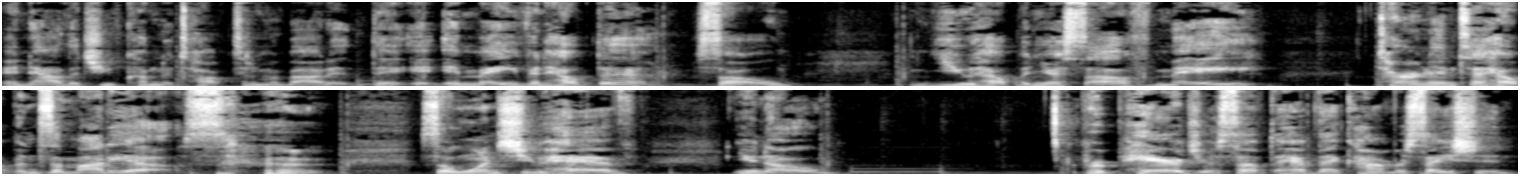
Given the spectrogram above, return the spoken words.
and now that you've come to talk to them about it, they, it, may even help them. So you helping yourself may turn into helping somebody else. so once you have, you know, prepared yourself to have that conversation,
